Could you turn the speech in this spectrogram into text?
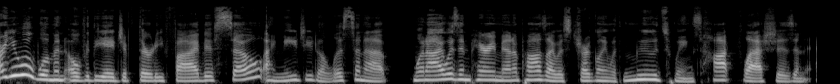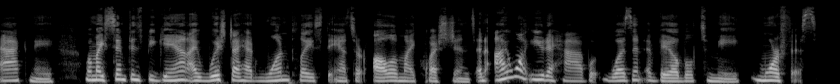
Are you a woman over the age of 35? If so, I need you to listen up. When I was in perimenopause, I was struggling with mood swings, hot flashes, and acne. When my symptoms began, I wished I had one place to answer all of my questions. And I want you to have what wasn't available to me Morphus.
